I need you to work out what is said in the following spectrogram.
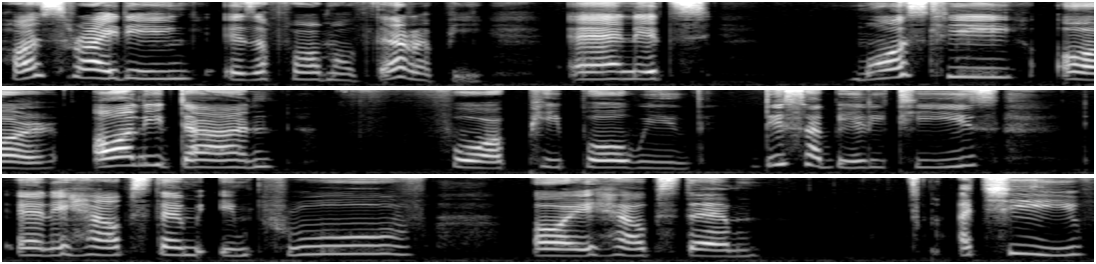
Horse riding is a form of therapy and it's mostly or only done for people with disabilities and it helps them improve or it helps them achieve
